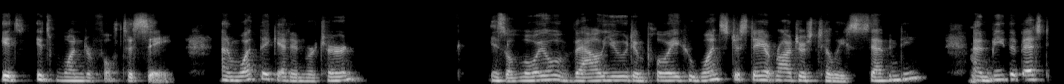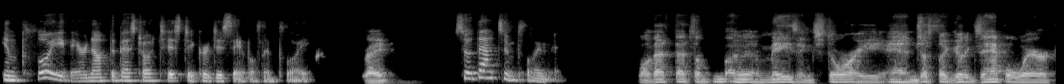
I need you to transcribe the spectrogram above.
It's it's wonderful to see. And what they get in return is a loyal, valued employee who wants to stay at Rogers till he's 70 hmm. and be the best employee there, not the best autistic or disabled employee. Right. So that's employment. Well, that that's a, an amazing story and just a good example where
